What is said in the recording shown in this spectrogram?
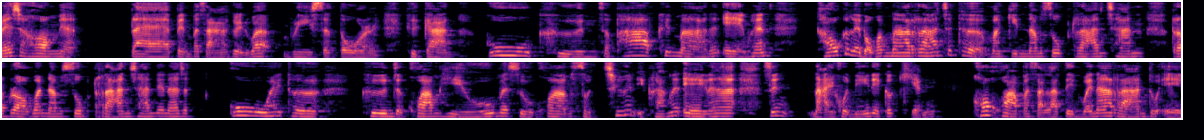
restaurant เนี่ยแปลเป็นภาษาอังกฤษว่า restore คือการกู้คืนสภาพขึ้นมานั่นเอง เพราะฉะนั้นเขาก็เลยบอกว่ามาร้านฉันเถอะมากินน้ำซุปร้านฉันรับรองว่าน้ำซุปร้านฉันเนี่ยนะจะกู้ให้เธอ คืนจากความหิวมาสู่ความสดชื่นอีกครั้งนั่นเองนะฮะ ซึ่งนายคนนี้เนี่ยก็เขียนข้อความภาษาละตินไว้หน้าร้านตัวเอง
